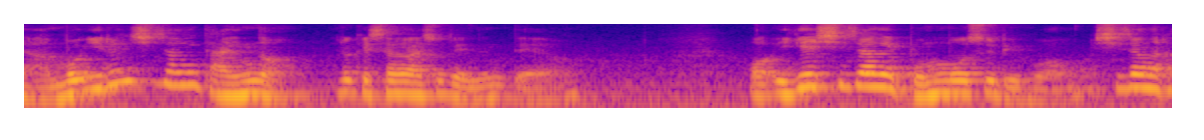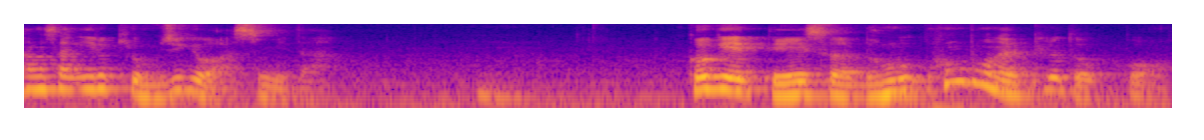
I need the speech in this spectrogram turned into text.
야 뭐 이런 시장이 다 있노? 이렇게 생각할 수도 있는데요. 어, 이게 시장의 본 모습이고 시장은 항상 이렇게 움직여 왔습니다. 음, 거기에 대해서 너무 흥분할 필요도 없고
